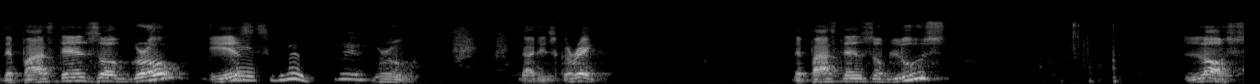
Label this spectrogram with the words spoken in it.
The past tense of grow is Is grew. Grew. grew. That is correct. The past tense of lose, lost.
